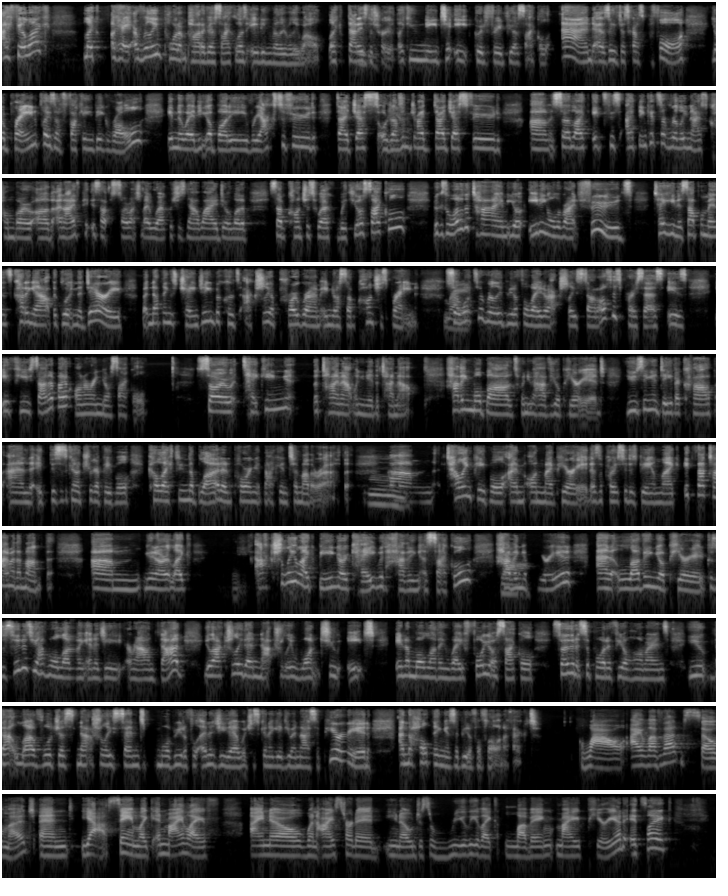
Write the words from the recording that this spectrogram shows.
I feel like like okay a really important part of your cycle is eating really really well like that is the mm-hmm. truth like you need to eat good food for your cycle and as we've discussed before your brain plays a fucking big role in the way that your body reacts to food digests or doesn't yeah. digest food um, so like it's this i think it's a really nice combo of and i've picked this up so much in my work which is now why i do a lot of subconscious work with your cycle because a lot of the time you're eating all the right foods taking the supplements cutting out the gluten the dairy but nothing's changing because it's actually a program in your subconscious brain. Right. So, what's a really beautiful way to actually start off this process is if you start it by honoring your cycle. So, taking the time out when you need the time out, having more baths when you have your period, using a Diva cup, and if this is going to trigger people, collecting the blood and pouring it back into Mother Earth. Mm. Um, telling people I'm on my period as opposed to just being like, it's that time of the month. Um, you know, like actually like being okay with having a cycle, having yeah. a period, and loving your period. Because as soon as you have more loving energy around that, you'll actually then naturally want to eat in a more loving way for your cycle so that it's supportive for your hormones. You that love will just naturally send more beautiful energy there, which is going to give you a nicer period. And the whole thing is a beautiful flow on effect. Wow. I love that so much. And yeah, same. Like in my life, I know when I started, you know, just really like loving my period, it's like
